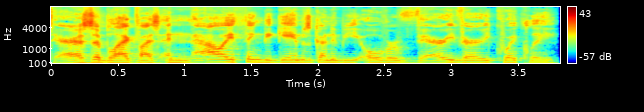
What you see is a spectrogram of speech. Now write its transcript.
There's a black vise. And now I think the game is going to be over very, very quickly.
